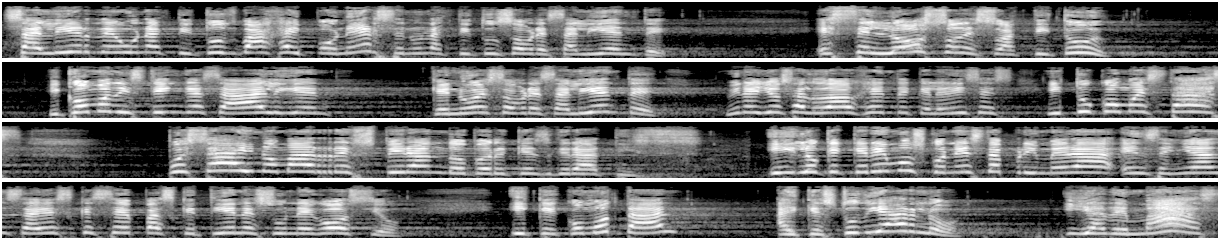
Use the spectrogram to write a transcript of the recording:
salir de una actitud baja y ponerse en una actitud sobresaliente. Es celoso de su actitud. ¿Y cómo distingues a alguien que no es sobresaliente? Mira, yo he saludado a gente que le dices, ¿y tú cómo estás? Pues ay, nomás respirando porque es gratis. Y lo que queremos con esta primera enseñanza es que sepas que tienes un negocio y que como tal hay que estudiarlo. Y además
